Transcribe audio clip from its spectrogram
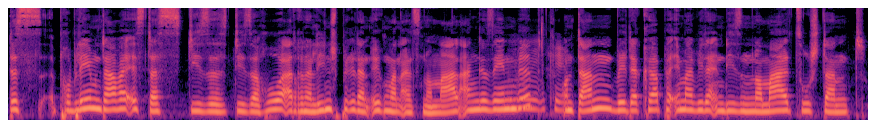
Das Problem dabei ist, dass diese, dieser hohe Adrenalinspiegel dann irgendwann als normal angesehen Mhm, wird okay. und dann will der Körper immer wieder in diesen Normalzustand.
